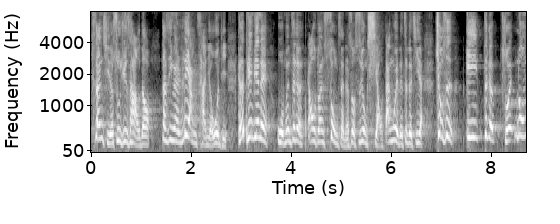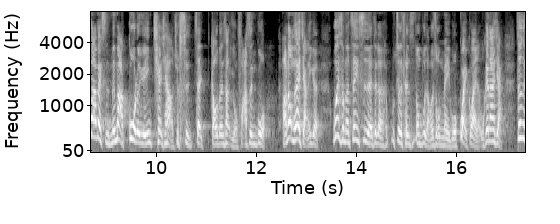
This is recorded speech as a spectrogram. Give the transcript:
三期的数据是好的哦，但是因为量产有问题。可是偏偏呢，我们这个高端送审的时候是用小单位的这个剂量，就是一这个所谓 Novavax 没办法过的原因，恰恰好就是在高端上有发生过。好，那我们再讲一个，为什么这一次的这个这个陈世忠部长会说美国怪怪的？我跟大家讲，这是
